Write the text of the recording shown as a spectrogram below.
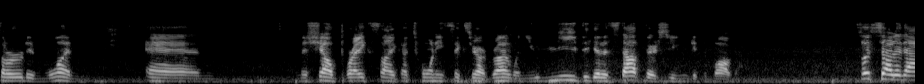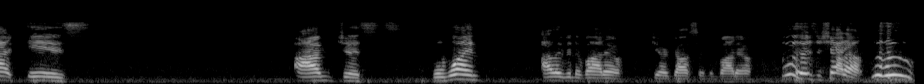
third and one, and Michel breaks like a 26 yard run when you need to get a stop there so you can get the ball back. Flip side of that is I'm just well one, I live in Nevada, Jared in Nevada. Ooh, there's a shout out. Woohoo!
